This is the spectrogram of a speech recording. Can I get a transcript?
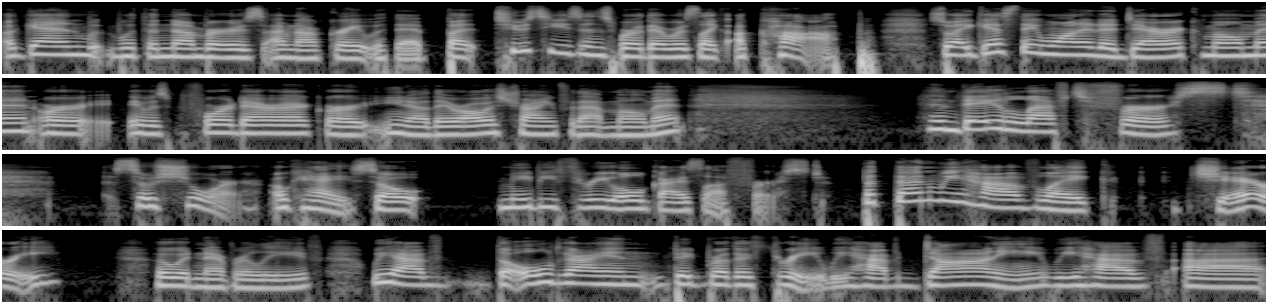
Again, with the numbers, I'm not great with it, but two seasons where there was like a cop. So I guess they wanted a Derek moment, or it was before Derek, or, you know, they were always trying for that moment and they left first. So sure. Okay, so maybe three old guys left first. But then we have like Jerry who would never leave. We have the old guy in Big Brother 3. We have Donny, we have uh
